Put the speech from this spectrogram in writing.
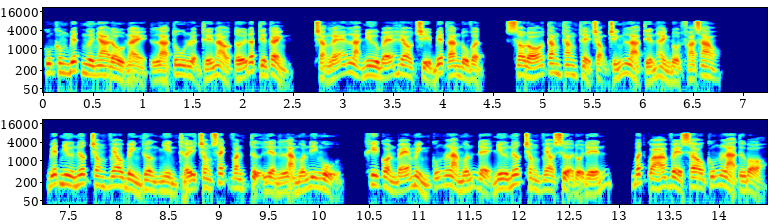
Cũng không biết ngươi nha đầu này là tu luyện thế nào tới đất tiên cảnh, chẳng lẽ là như bé heo chỉ biết ăn đồ vật, sau đó tăng thăng thể trọng chính là tiến hành đột phá sao? Biết như nước trong veo bình thường nhìn thấy trong sách văn tự liền là muốn đi ngủ, khi còn bé mình cũng là muốn để như nước trong veo sửa đổi đến, bất quá về sau cũng là từ bỏ,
